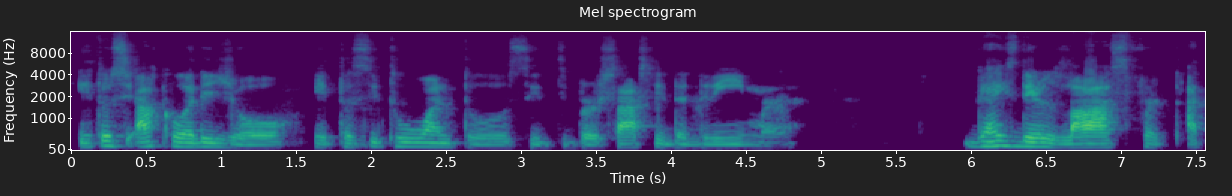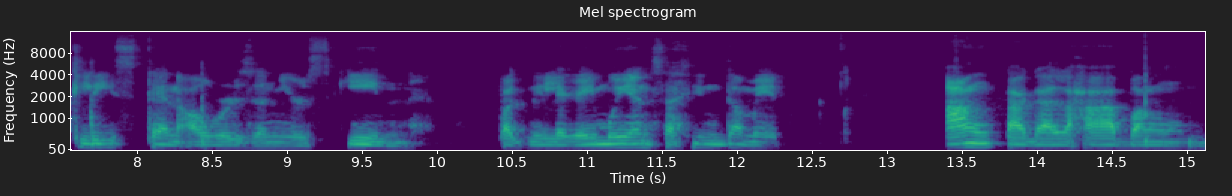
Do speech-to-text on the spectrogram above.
ito si Aqua de Joe, ito si 212, si Versace the Dreamer. Guys, they last for at least 10 hours on your skin. Pag nilagay mo yan sa yung damit, ang tagal habang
